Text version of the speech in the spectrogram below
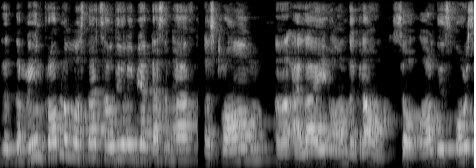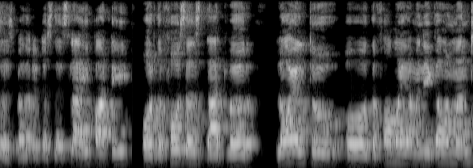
The, the main problem was that Saudi Arabia doesn't have a strong uh, ally on the ground. So all these forces, whether it is the Islahi Party or the forces that were loyal to uh, the former Yemeni government,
